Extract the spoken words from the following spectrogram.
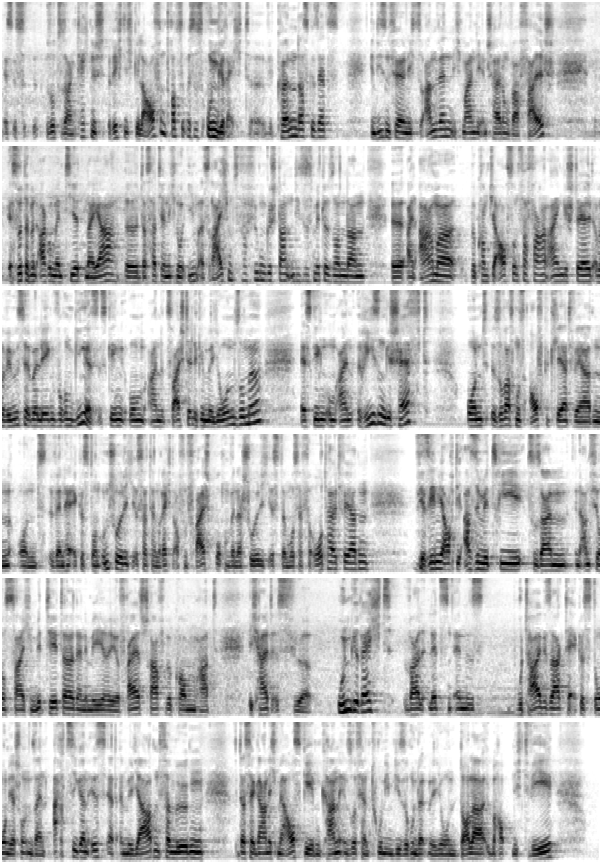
Es ist sozusagen technisch richtig gelaufen. Trotzdem ist es ungerecht. Äh, wir können das Gesetz in diesen Fällen nicht so anwenden. Ich meine, die Entscheidung war falsch. Es wird damit argumentiert, na ja, äh, das hat ja nicht nur ihm als Reichem zur Verfügung gestanden, dieses Mittel, sondern äh, ein Armer bekommt ja auch so ein Verfahren eingestellt. Aber wir müssen ja überlegen, worum ging es? Es ging um eine zweistellige Millionensumme. Es ging um ein Riesengeschäft. Und sowas muss aufgeklärt werden. Und wenn Herr Ecclestone unschuldig ist, hat er ein Recht auf einen Freispruch. Und wenn er schuldig ist, dann muss er verurteilt werden. Wir sehen ja auch die Asymmetrie zu seinem, in Anführungszeichen, Mittäter, der eine mehrjährige Freiheitsstrafe bekommen hat. Ich halte es für ungerecht, weil letzten Endes brutal gesagt, Herr Ecclestone ja schon in seinen 80ern ist. Er hat ein Milliardenvermögen, das er gar nicht mehr ausgeben kann. Insofern tun ihm diese 100 Millionen Dollar überhaupt nicht weh.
